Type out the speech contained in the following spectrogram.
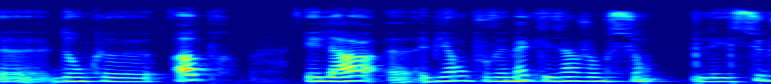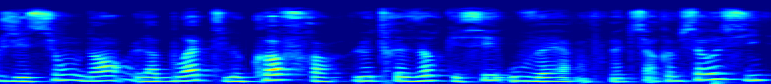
Euh, donc, euh, hop. Et là, euh, eh bien, on pouvait mettre les injonctions, les suggestions dans la boîte, le coffre, le trésor qui s'est ouvert. On peut mettre ça comme ça aussi,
